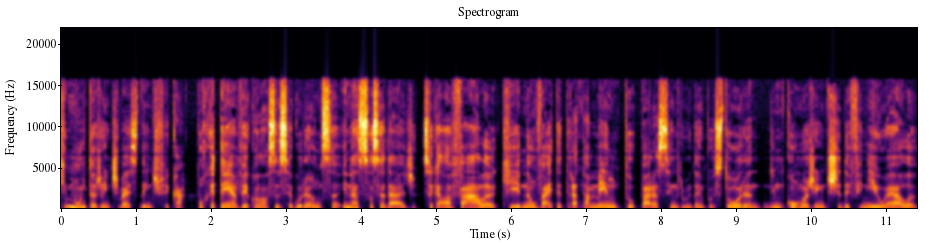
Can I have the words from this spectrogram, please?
que muita gente vai se identificar, porque tem a ver com a nossa insegurança e nessa sociedade. Só que ela fala que não vai ter tratamento para a síndrome da impostora, em como a gente definiu ela,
